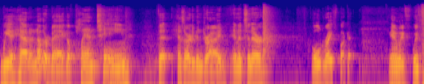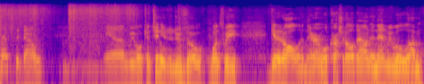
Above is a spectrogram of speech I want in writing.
we had another bag of plantain that has already been dried and it's in our old rice bucket. And we've, we've crunched it down and we will continue to do so once we get it all in there and we'll crush it all down and then we will um,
